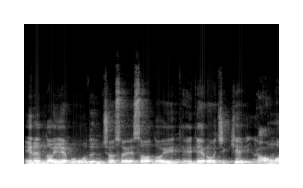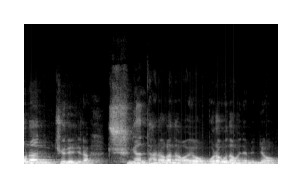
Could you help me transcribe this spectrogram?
이는 너희의 모든 처소에서 너희 대대로 지킬 영원한 규례니라 중요한 단어가 나와요. 뭐라고 나오냐면요.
